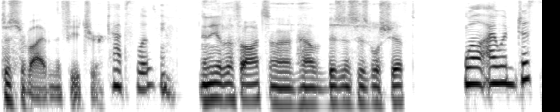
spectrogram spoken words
to survive in the future. Absolutely. Any other thoughts on how businesses will shift? Well, I would just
